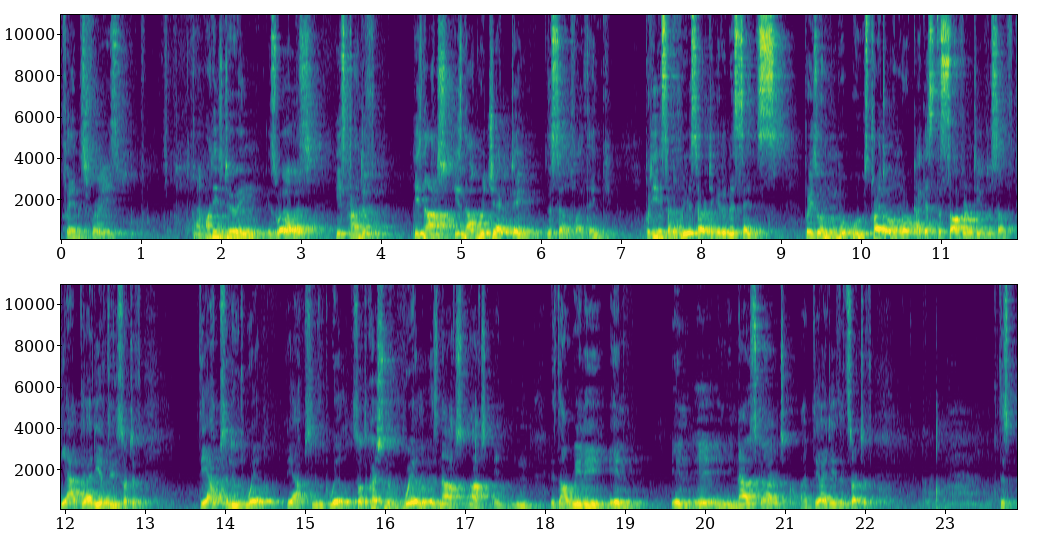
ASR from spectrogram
famous phrase. And what he's doing as well is he's kind of he's not he's not rejecting the self, I think, but he's sort of reasserting it in a sense. But he's, un- he's trying to unwork, I guess, the sovereignty of the self, the, the idea of the sort of the absolute will, the absolute will. So the question of will is not not in, is not really in in in, in Knausgaard. Uh, the idea that sort of this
